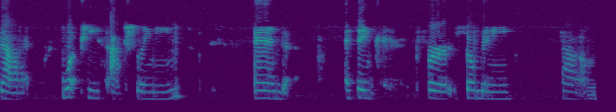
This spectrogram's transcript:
that what peace actually means. And I think for so many, um,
